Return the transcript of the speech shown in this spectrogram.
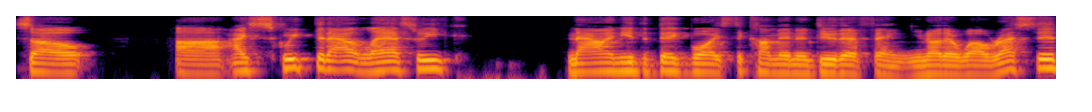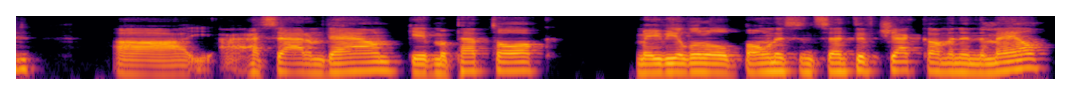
So, uh, I squeaked it out last week. Now I need the big boys to come in and do their thing. You know, they're well rested. Uh, I sat him down, gave him a pep talk, maybe a little bonus incentive check coming in the mail.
